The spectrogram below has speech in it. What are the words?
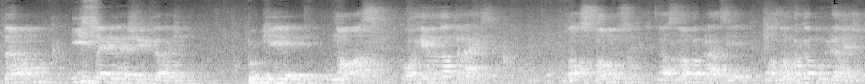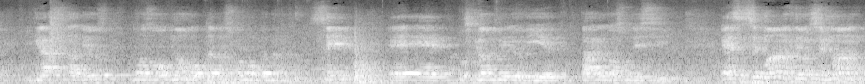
Então, isso é gratificante, porque nós corremos atrás. Nós fomos, nós vamos para Brasília, nós vamos para Campo Grande, e graças a Deus nós não voltamos com a mão banana, sempre é, buscando melhoria para o nosso município. Essa semana, tem uma semana,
